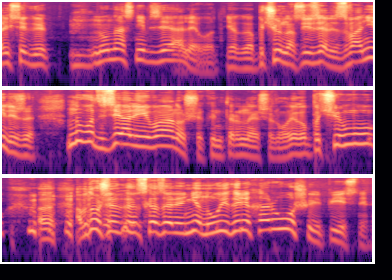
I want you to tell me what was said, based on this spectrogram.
Алексей говорит, ну, нас не взяли. Вот. Я говорю, а почему нас не взяли? Звонили же. Ну, вот взяли Иванушек Интернешнл. Я говорю, почему? А а потому что сказали, не, ну, у Игоря хорошие песни,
